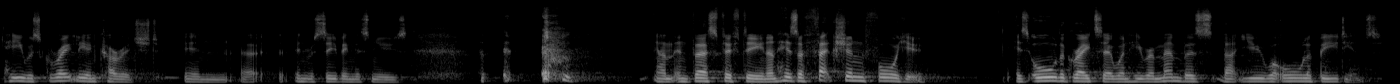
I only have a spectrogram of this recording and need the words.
he was greatly encouraged in, uh, in receiving this news. um, in verse 15, and his affection for you is all the greater when he remembers that you were all obedient,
